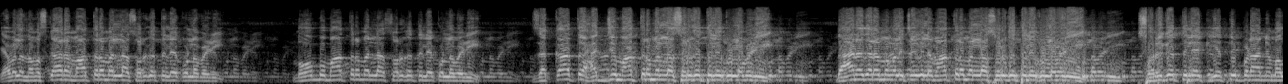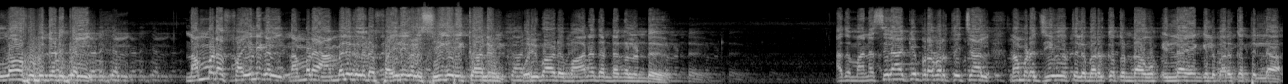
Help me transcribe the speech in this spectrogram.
കേവലം നമസ്കാരം മാത്രമല്ല സ്വർഗത്തിലേക്കുള്ള വഴി. നോമ്പ് മാത്രമല്ല സ്വർഗത്തിലേക്കുള്ള വഴി. ജക്കാത്ത് ഹജ്ജ് മാത്രമല്ല സ്വർഗത്തിലേക്കുള്ള വഴി. ദാനധർമ്മങ്ങൾ ചെയ്യൽ മാത്രമല്ല സ്വർഗത്തിലേക്കുള്ള വഴി. സ്വർഗത്തിലേക്ക് എത്തിപ്പെടാനും അള്ളാഹുവിന്റെ അടുക്കൽ നമ്മുടെ ഫയലുകൾ നമ്മുടെ അമലുകളുടെ ഫയലുകൾ സ്വീകരിക്കാനും ഒരുപാട് മാനദണ്ഡങ്ങളുണ്ട്. അത് മനസ്സിലാക്കി പ്രവർത്തിച്ചാൽ നമ്മുടെ ജീവിതത്തിൽ ബർക്കത്തുണ്ടാകും ഇല്ല എങ്കിൽ ബർക്കത്തില്ല.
